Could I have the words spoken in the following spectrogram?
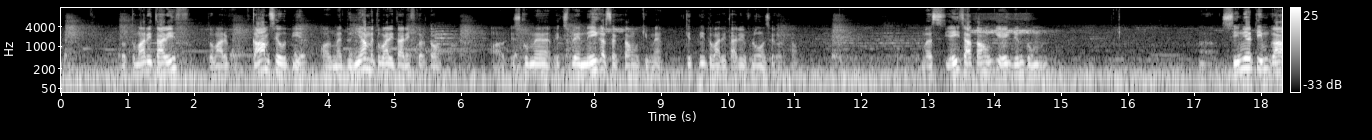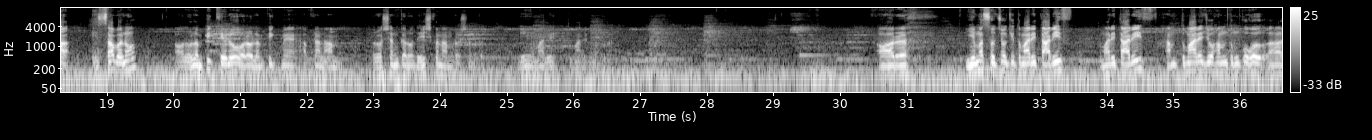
तो तुम्हारी तारीफ़ तुम्हारे काम से होती है और मैं दुनिया में तुम्हारी तारीफ़ करता हूँ। और इसको मैं एक्सप्लेन नहीं कर सकता हूँ कि मैं कितनी तुम्हारी तारीफ़ लोगों से करता हूँ। बस यही चाहता हूँ कि एक दिन तुम सीनियर टीम का हिस्सा बनो और ओलंपिक खेलो और ओलंपिक में अपना नाम रोशन करो, देश का नाम रोशन करो। यही हमारे, तुम्हारे लिए और ये मत सोचो कि तुम्हारी तारीफ़ तुम्हारी तारीफ़, हम तुम्हारे जो हम तुमको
